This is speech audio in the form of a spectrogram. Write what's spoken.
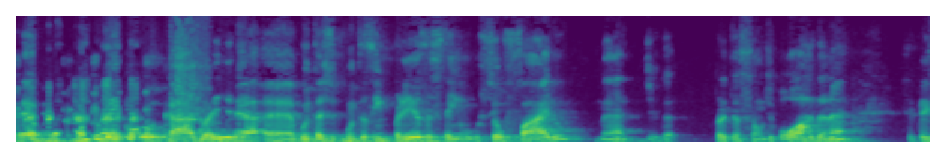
É, muito bem colocado aí, né? É, muitas, muitas empresas têm o seu firewall, né? De, de proteção de borda, né? Você tem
